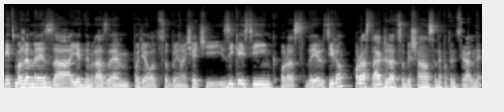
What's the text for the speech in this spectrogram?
więc możemy za jednym razem podziałać sobie na sieci ZK Sync oraz Layer Zero oraz także dać sobie szansę na potencjalny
